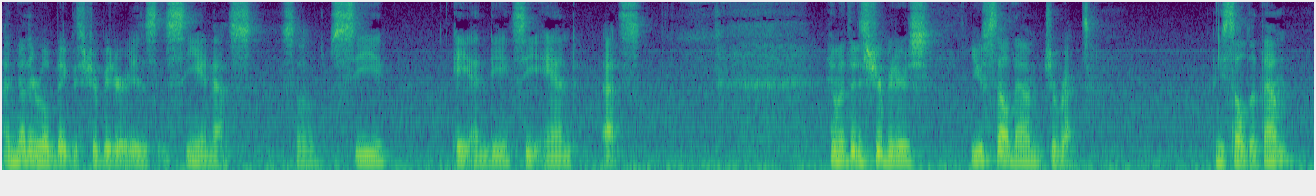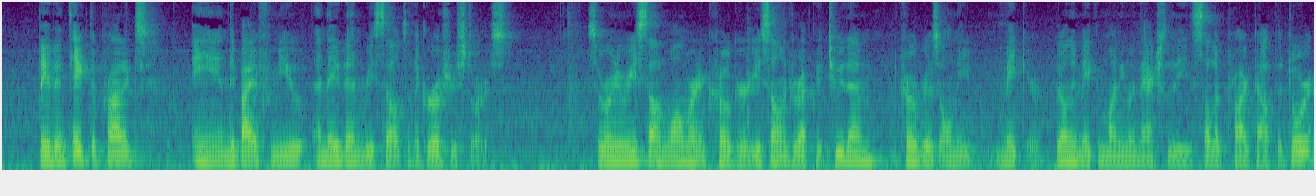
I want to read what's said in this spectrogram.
Another real big distributor is C&S. So C A N D, C and S. And with the distributors, you sell them direct. You sell to them, they then take the product and they buy it from you and they then resell it to the grocery stores. So when you resell in Walmart and Kroger, you're selling directly to them. Kroger is only make they're only making money when they actually sell the product out the door.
